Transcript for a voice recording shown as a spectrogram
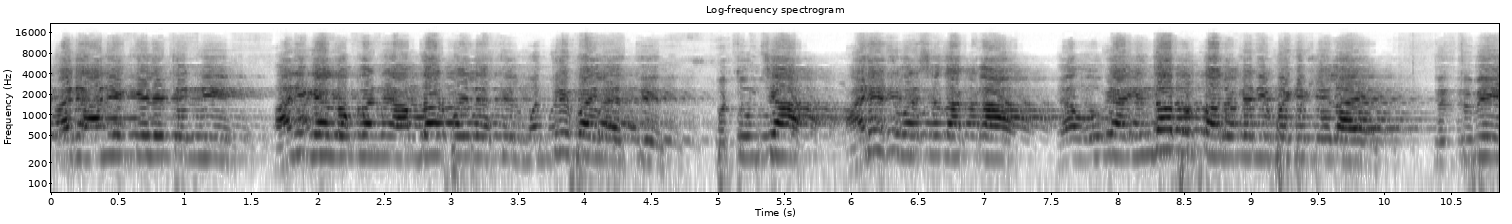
आणि अनेक गेले त्यांनी. अनेक या लोकांनी आमदार पाहिले असतील मंत्री पाहिले असतील. पण तुमच्या अडीच वर्षाचा काळ या उभ्या इंदापूर तालुक्याने बघितलेला आहे. तर तुम्ही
